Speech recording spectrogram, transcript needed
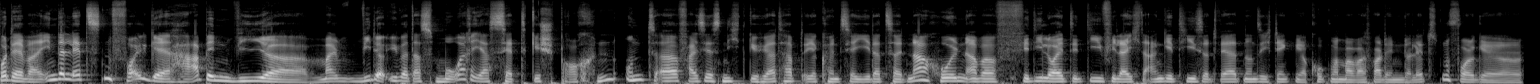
Whatever. In der letzten Folge haben wir mal wieder über das Moria-Set gesprochen. Und äh, falls ihr es nicht gehört habt, ihr könnt es ja jederzeit nachholen. Aber für die Leute, die vielleicht angeteasert werden und sich denken, ja, gucken wir mal, was war denn in der letzten Folge?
